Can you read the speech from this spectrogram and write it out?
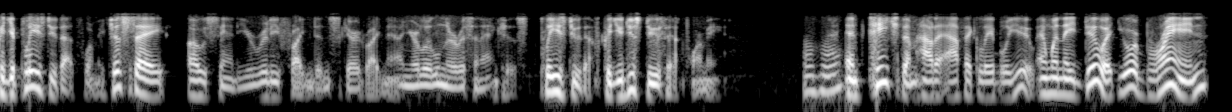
Could you please do that for me? Just say, "Oh, Sandy, you're really frightened and scared right now, and you're a little nervous and anxious. Please do that. Could you just do that for me?" Mm-hmm. and teach them how to affect label you. And when they do it, your brain,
